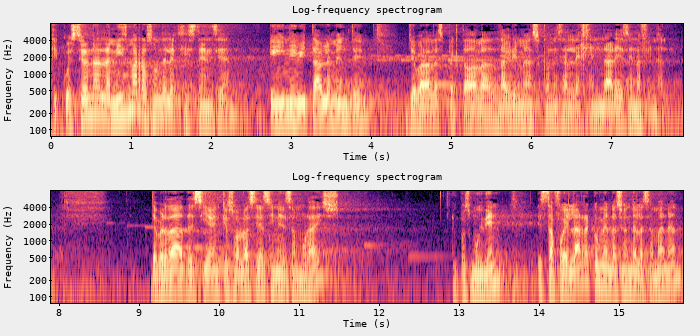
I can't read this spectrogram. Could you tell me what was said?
que cuestiona la misma razón de la existencia e inevitablemente llevará al espectador a las lágrimas con esa legendaria escena final. ¿De verdad decían que solo hacía cine de samuráis? Pues muy bien, esta fue la recomendación de la semana.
